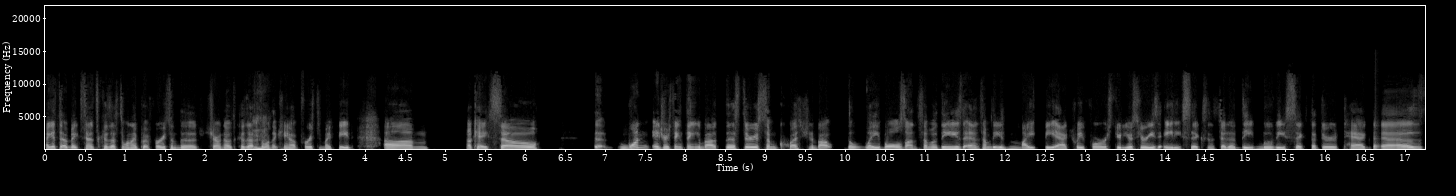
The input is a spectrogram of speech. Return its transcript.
I guess that would make sense because that's the one I put first in the show notes because that's the Mhm. one that came up first in my feed. Um, okay, so one interesting thing about this, there is some question about the labels on some of these, and some of these might be actually for Studio Series 86 instead of the movie six that they're tagged as.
